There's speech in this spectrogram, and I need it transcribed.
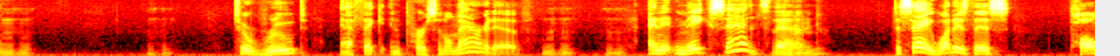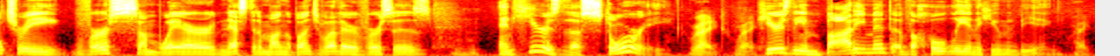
Mm-hmm. to root ethic in personal narrative, Mm-hmm. and it makes sense then Right. to say what is this paltry verse somewhere nested among a bunch of other verses, Mm-hmm. and here's the story. Right, right, Here's the embodiment of the holy in a human being. right.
